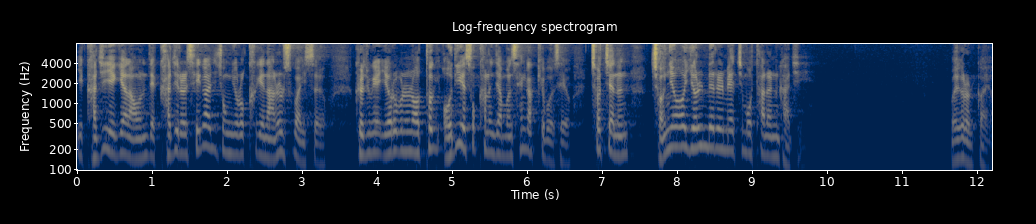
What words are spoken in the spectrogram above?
이 가지 얘기가 나오는데 가지를 세 가지 종류로 크게 나눌 수가 있어요. 그 중에 여러분은 어떻게, 어디에 속하는지 한번 생각해 보세요. 첫째는 전혀 열매를 맺지 못하는 가지. 왜 그럴까요?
